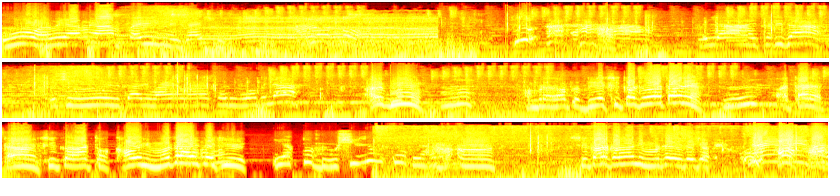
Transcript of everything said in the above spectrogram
ઓ હવે અમે આમ ફરીને જઈશું હાલો તો. પેલા ચડી જા. પછી હું તારી વાયા વાયા કરું હો અરે હમણાં આપણે બે શિકાર જોયા હતા ને? અત્યારે ત્રણ શિકાર આ તો ખાવાની મજા આવી જાય છે. એક તો ડોશી જેવું કોક શિકાર કરવાની મજા આવી જાય છે.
